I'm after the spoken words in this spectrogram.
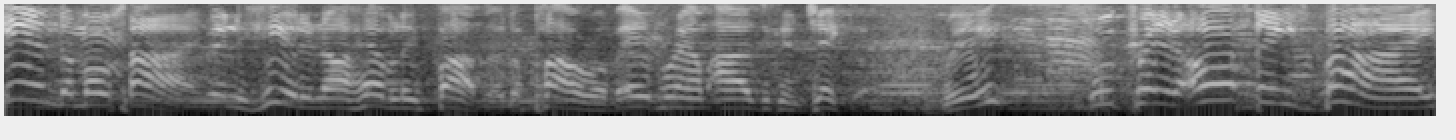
in the Most High. Been hid in our Heavenly Father, the power of Abraham, Isaac, and Jacob. Read. Who created all things by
